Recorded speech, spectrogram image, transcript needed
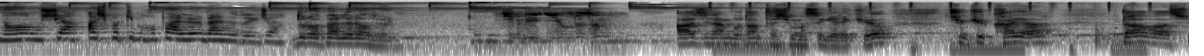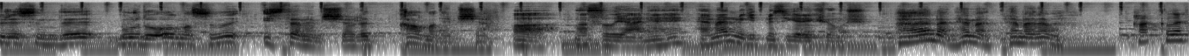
Ne olmuş ya? Aç bakayım hoparlörü ben de duyacağım. Dur hoparlörü alıyorum. Şimdi Yıldız'ın acilen buradan taşınması gerekiyor. Çünkü Kaya dava süresinde burada olmasını istememiş. Öyle kalma demiş yani. Aa nasıl yani? Hemen mi gitmesi gerekiyormuş? Ha, hemen hemen hemen hemen. Haklı.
